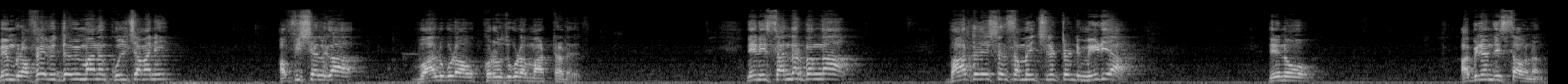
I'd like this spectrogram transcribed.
మేము రఫేల్ యుద్ధ విమానం కూల్చామని అఫీషియల్గా వాళ్ళు కూడా ఒక్కరోజు కూడా మాట్లాడలేదు. నేను ఈ సందర్భంగా భారతదేశానికి సంబంధించినటువంటి మీడియా నేను అభినందిస్తా ఉన్నాను.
